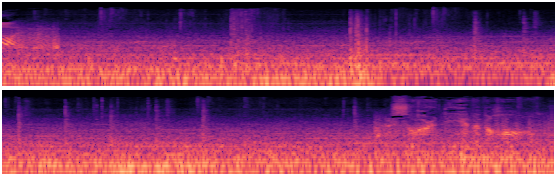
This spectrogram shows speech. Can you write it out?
Come on. I saw her at the end of the hall.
